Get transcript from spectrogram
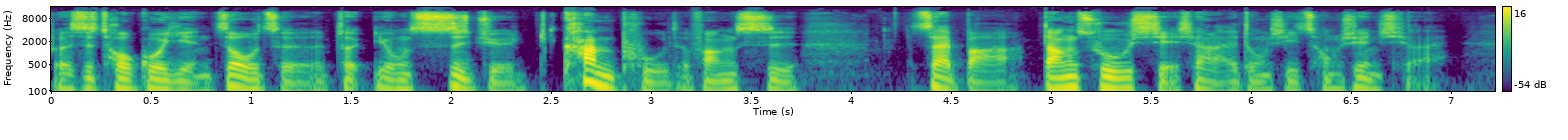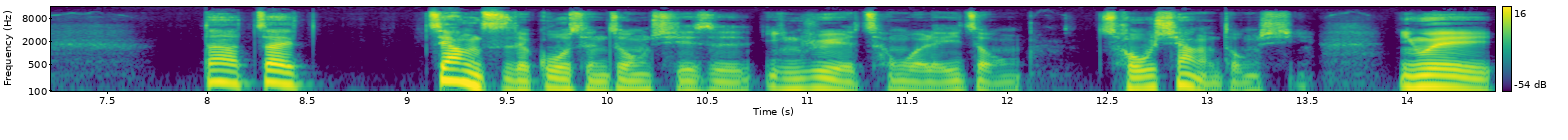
而是透过演奏者的用视觉看谱的方式，再把当初写下来的东西重现起来。那在这样子的过程中，其实音乐成为了一种抽象的东西，因为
